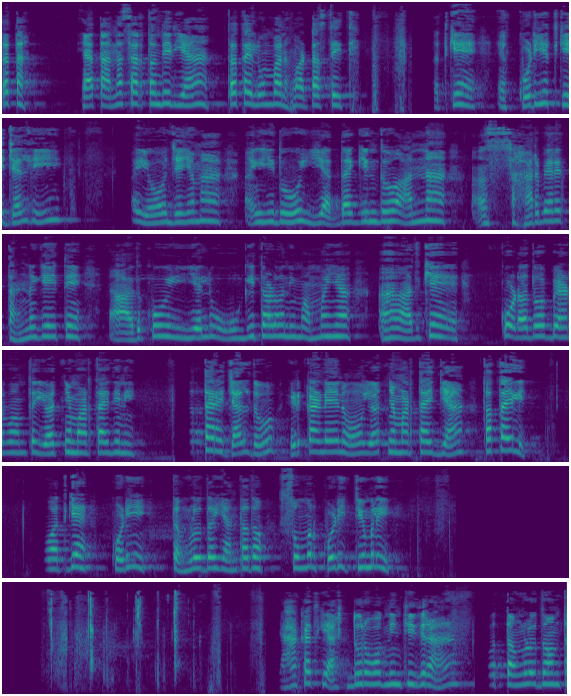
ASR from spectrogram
ತತ ಯಾತ ಅನ್ನ ಸಾರ್ ತಂದಿದ್ಯಾ? ತತ ಲುಂಬನ್ ಹೊಟ್ಟಸ್ತೈತಿ ಅದಕ್ಕೆ ಜಲ್ದಿ. ಅಯ್ಯೋ, ಜಯಮ್ಮ, ಇದು ಎದ್ದಾಗಿಂದು ಅನ್ನ ಸಾರು ಬೇರೆ ತಣ್ಣಗೆ ಐತೆ. ಅದಕ್ಕೂ ಎಲ್ಲಿ ಉಗಿತಾಳೋ ನಿಮ್ಮ ಅಮ್ಮಯ್ಯ ಅದಕ್ಕೆ ಕೊಡೋದು ಬೇಡವೋ ಅಂತ ಯೋಚನೆ ಮಾಡ್ತಾ ಇದ್ದೀನಿ. ತತ್ತಾರೆ ಜಲ್ದು. ಹಿಡ್ಕೊಂಡೇನು ಯೋಚನೆ ಮಾಡ್ತಾ ಇದ್ಯಾ? ತತ್ತ ಇಲ್ಲಿ ಅದಕ್ಕೆ ಕೊಡಿ ತಮಿಳುದ ಎಂತದೋ. ಸುಮ್ಮನೆ ಕೊಡಿ ತಿಮ್ಳಿ ಯಾಕತ್ಗೆ ಅಷ್ಟು ದೂರ ಹೋಗಿ ನಿಂತಿದ್ದೀರಾ? ತಮಿಳುದು ಅಂತ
